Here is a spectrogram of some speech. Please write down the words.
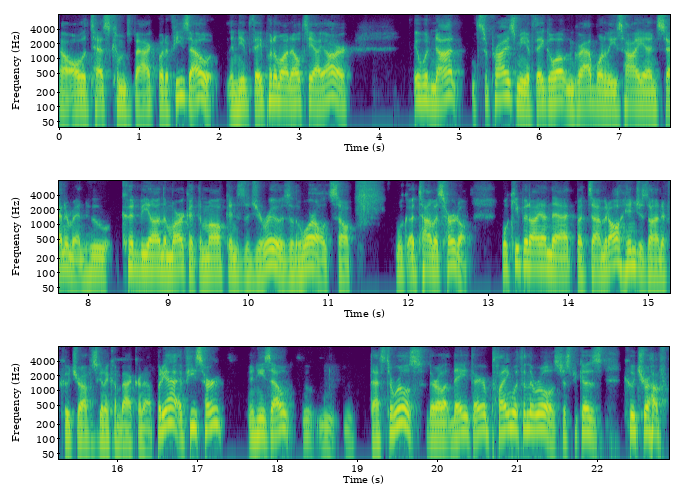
uh, all the tests comes back. But if he's out and if they put him on LTIR, it would not surprise me if they go out and grab one of these high end centermen who could be on the market, the Malkins, the Giroux of the world. So, Thomas Hertl. We'll keep an eye on that, but um, it all hinges on if Kucherov is going to come back or not. But yeah, if he's hurt, and he's out, that's the rules. They're they they're playing within the rules. Just because Kucherov,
